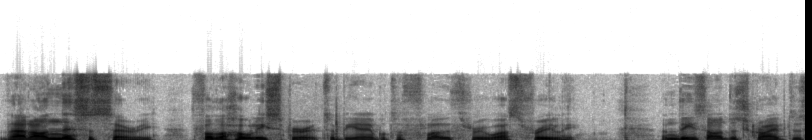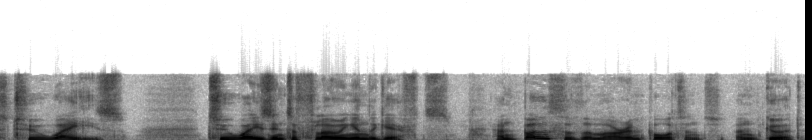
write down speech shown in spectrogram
that are necessary for the Holy Spirit to be able to flow through us freely. And these are described as two ways, two ways into flowing in the gifts. And both of them are important and good.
